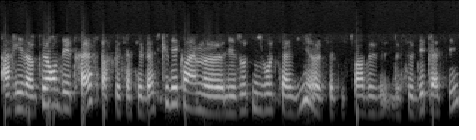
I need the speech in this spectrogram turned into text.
arrive un peu en détresse parce que ça fait basculer quand même euh, les autres niveaux de sa vie, cette histoire de, de, se déplacer.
